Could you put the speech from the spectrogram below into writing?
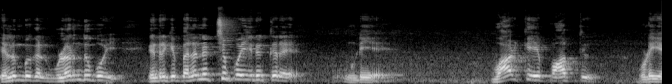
எலும்புகள் உலர்ந்து போய் இன்றைக்கு பலனற்று போய் இருக்கிற உன்னுடைய வாழ்க்கையை பார்த்து உடைய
